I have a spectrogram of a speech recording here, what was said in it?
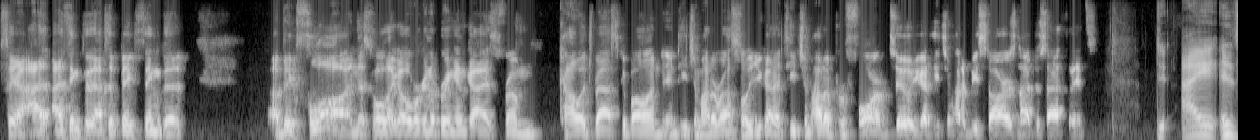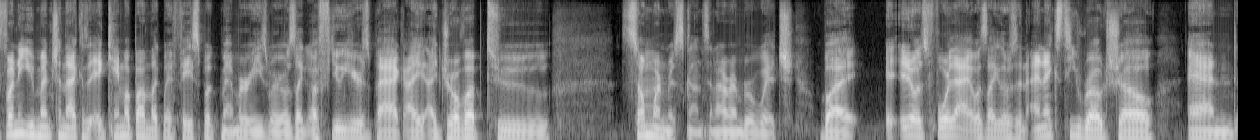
so yeah, I, I think that that's a big thing that a big flaw in this whole like oh we're going to bring in guys from college basketball and, and teach them how to wrestle. You got to teach them how to perform too. You got to teach them how to be stars, not just athletes. Dude, I it's funny you mentioned that because it came up on like my Facebook memories where it was like a few years back. I, I drove up to somewhere in Wisconsin. I remember which, but it, it was for that. It was like there was an NXT road show, and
